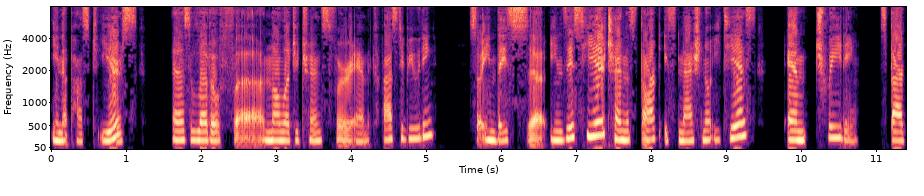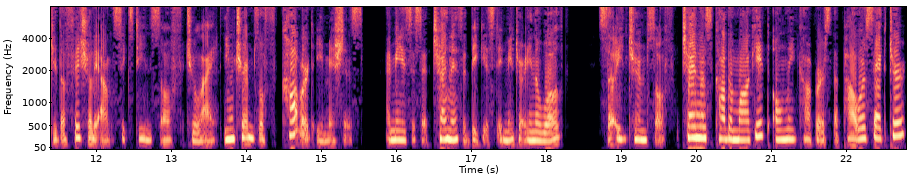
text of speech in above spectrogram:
in the past years. There's a lot of uh, knowledge transfer and capacity building. So in this uh, in this year, China start its national ETS and trading started officially on 16th of July. In terms of covered emissions, I mean, as I said, China is the biggest emitter in the world. So in terms of China's carbon market only covers the power sector.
